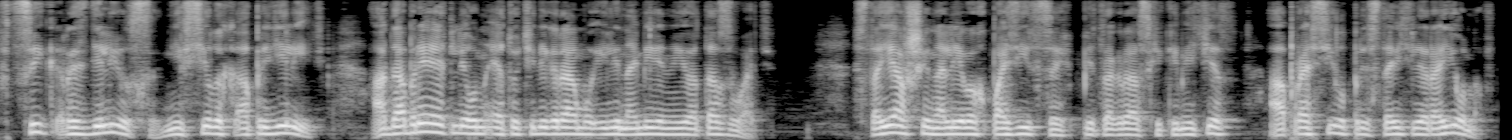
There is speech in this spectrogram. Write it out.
В ЦИК разделился, не в силах определить, одобряет ли он эту телеграмму или намерен ее отозвать. Стоявший на левых позициях Петроградский комитет опросил представителей районов.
